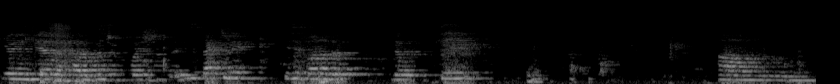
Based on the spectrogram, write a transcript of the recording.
here in Vienna, I had a bunch of questions. and This is actually, this is one of the, the key, um,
